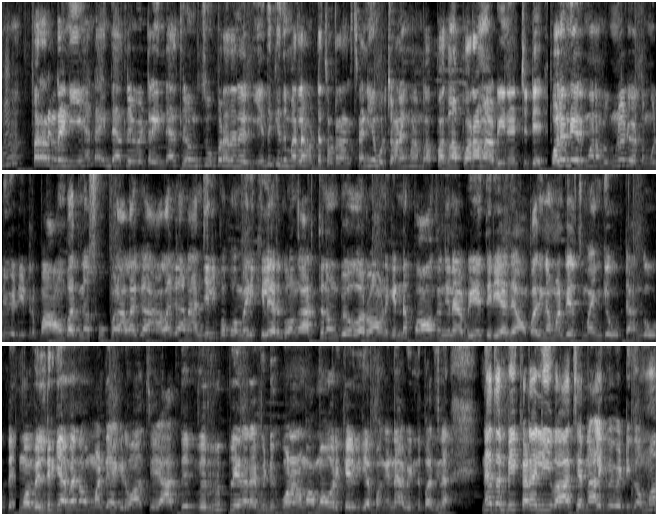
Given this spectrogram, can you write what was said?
சூப்பரா இருக்கடா நீ. ஏன்டா இந்த இடத்துல வெட்டுற? இந்த இடத்துல உங்களுக்கு சூப்பரா தானே இருக்கு. எதுக்கு இது மாதிரிலாம் வெட்ட சொல்றாங்க? சனியை முடிச்ச உடனே நம்ம அப்பாக்கெல்லாம் போறாம அப்படின்னு நினைச்சிட்டு புலம்பே இருக்கும் நம்ம முன்னாடி ஒருத்த முடி வெட்டிட்டு இருப்பான். அவன் பார்த்தீங்கன்னா சூப்பர் அழகா அழகான அஞ்சலி பாப்பா மாதிரி கீழே இருக்கும் அங்க அடுத்த நம்ம போய் வரும் அவனுக்கு என்ன பாவம் செஞ்சனே அப்படின்னு தெரியாது. அவன் பார்த்தீங்கன்னா மண்டே சும்மா இங்கே விட்டு அங்கே விட்டு நம்ம வெள்ளரிக்கா மாதிரி நம்ம மண்டே ஆகிடுவான் சரி அது வெறுப்புலேயே நிறைய வீட்டுக்கு போனால் நம்ம அம்மா ஒரு கேள்வி கேட்பாங்க. என்ன அப்படின்னு பார்த்தீங்கன்னா என்ன தம்பி கடை லீவ் சரி நாளைக்கு போய் வெட்டிக்கோமா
